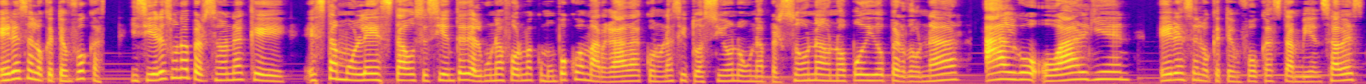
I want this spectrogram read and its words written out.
eres en lo que te enfocas. Y si eres una persona que está molesta o se siente de alguna forma como un poco amargada con una situación o una persona o no ha podido perdonar algo o alguien, eres en lo que te enfocas también, ¿sabes?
